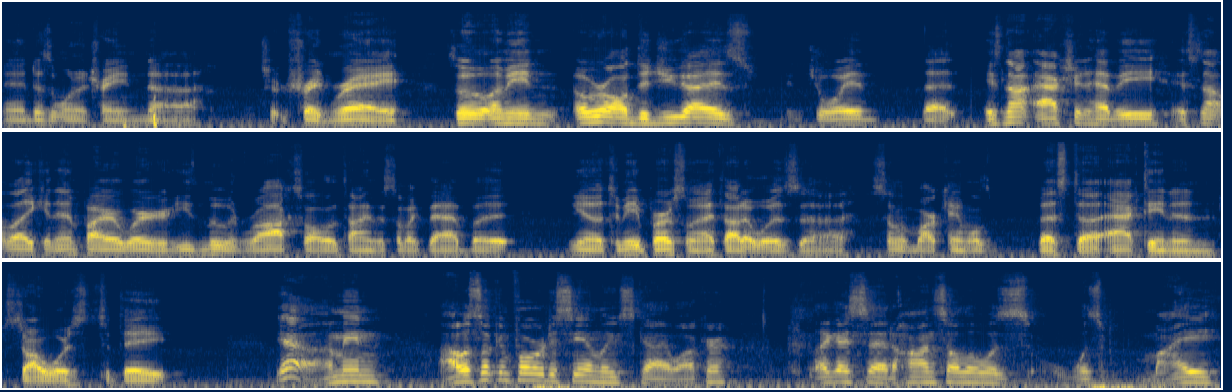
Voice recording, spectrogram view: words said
and doesn't want to train uh, tra- train Rey. So I mean, overall, did you guys enjoy that? It's not action heavy. It's not like an Empire where he's moving rocks all the time and stuff like that. But you know, to me personally, I thought it was uh, some of Mark Hamill's best uh, acting in Star Wars to date. Yeah, I mean, I was looking forward to seeing Luke Skywalker. Like I said, Han Solo was was my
